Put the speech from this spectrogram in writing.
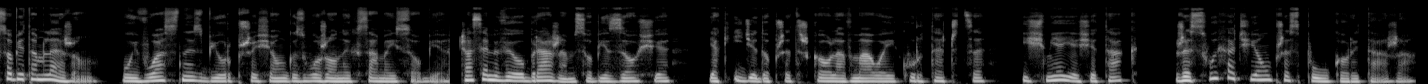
sobie tam leżą. Mój własny zbiór przysiąg złożonych samej sobie. Czasem wyobrażam sobie Zosię, jak idzie do przedszkola w małej kurteczce i śmieje się tak, że słychać ją przez pół korytarza.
